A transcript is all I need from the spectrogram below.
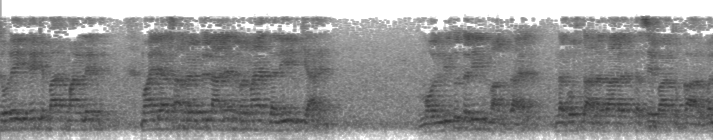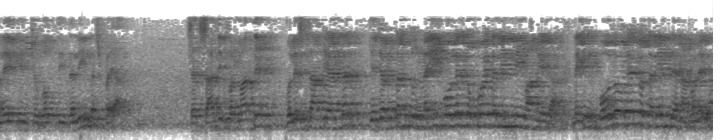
تھوڑے ہی تھے کہ بات مان لیتے۔ معاہدہ صاحب رحمۃ اللہ علیہ نے فرمایا، دلیل کیا ہے؟ مولوی تو دلیل مانگتا ہے نہ گفتہ نہ دارت کسے بات کار بلے کن چگفتی دلیل اشپیا شخص شادی فرماتے گلستان کے اندر کہ جب تک تم نہیں بولے تو کوئی دلیل نہیں مانگے گا، لیکن بولو گے تو دلیل دینا پڑے گا۔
